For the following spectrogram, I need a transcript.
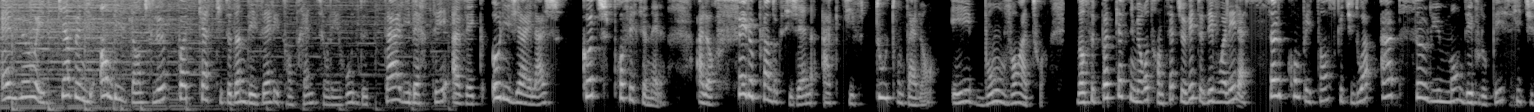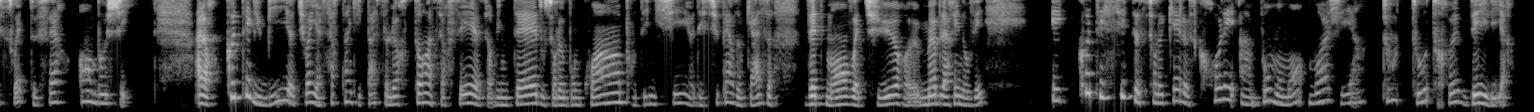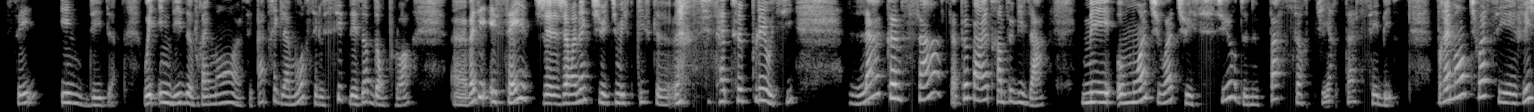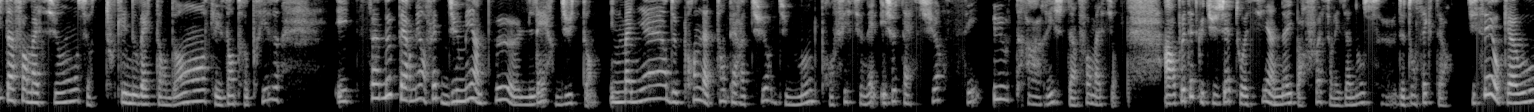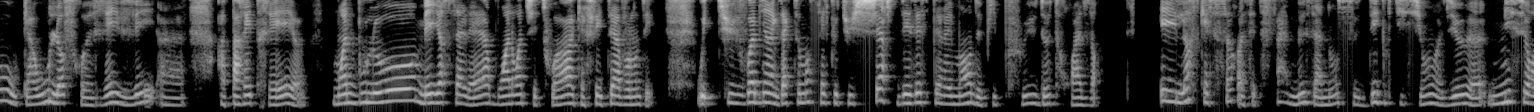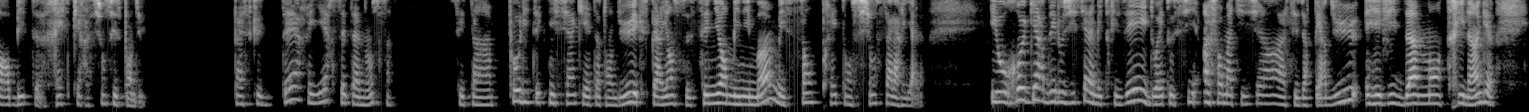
Hello et bienvenue en BizLaunch, le podcast qui te donne des ailes et t'entraîne sur les routes de ta liberté avec Olivia LH, coach professionnel. Alors fais le plein d'oxygène, active tout ton talent et bon vent à toi. Dans ce podcast numéro 37, je vais te dévoiler la seule compétence que tu dois absolument développer si tu souhaites te faire embaucher. Alors, côté Luby, tu vois, il y a certains qui passent leur temps à surfer sur Vinted ou sur le Bon Coin pour dénicher des super occasions, vêtements, voitures, euh, meubles à rénover. Et côté site sur lequel scroller un bon moment, moi j'ai un tout autre délire. C'est Indeed. Oui, Indeed, vraiment, euh, c'est pas très glamour, c'est le site des offres d'emploi. Euh, vas-y, essaye. J'aimerais bien que tu, tu m'expliques si ça te plaît aussi. Là, comme ça, ça peut paraître un peu bizarre, mais au moins, tu vois, tu es sûr de ne pas sortir ta CB. Vraiment, tu vois, c'est riche d'informations sur toutes les nouvelles tendances, les entreprises, et ça me permet en fait d'humer un peu euh, l'air du temps, une manière de prendre la température du monde professionnel, et je t'assure, c'est ultra riche d'informations. Alors peut-être que tu jettes toi aussi un œil parfois sur les annonces euh, de ton secteur tu sais, au cas où, au cas où l'offre rêvée euh, apparaîtrait, euh, moins de boulot, meilleur salaire, moins loin de chez toi, café été à volonté. Oui, tu vois bien exactement celle que tu cherches désespérément depuis plus de trois ans. Et lorsqu'elle sort cette fameuse annonce déglutition, yeux euh, mis sur orbite, respiration suspendue. Parce que derrière cette annonce, c'est un polytechnicien qui est attendu, expérience senior minimum et sans prétention salariale. Et au regard des logiciels à maîtriser, il doit être aussi informaticien à ses heures perdues, évidemment trilingue,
